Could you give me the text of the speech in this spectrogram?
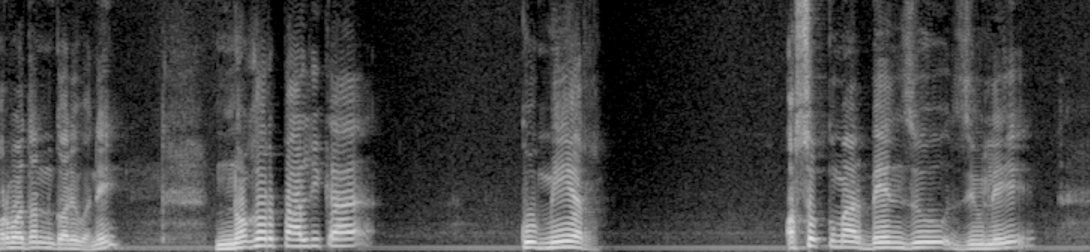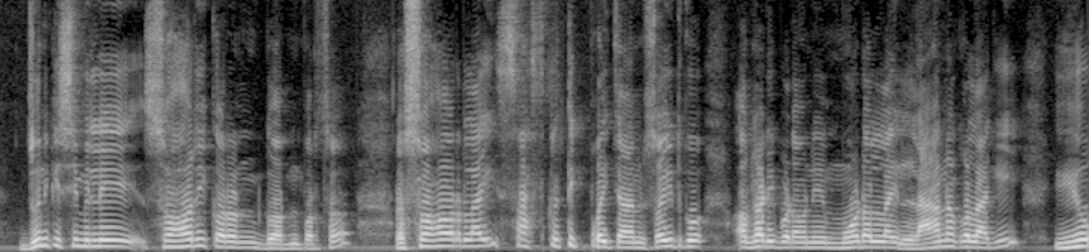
प्रवर्धन गऱ्यो भने नगरपालिकाको मेयर अशोक कुमार बेन्जुज्यूले जुन किसिमले सहरीकरण गर्नुपर्छ र सहरलाई सांस्कृतिक पहिचान सहितको अगाडि बढाउने मोडललाई लानको लागि यो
